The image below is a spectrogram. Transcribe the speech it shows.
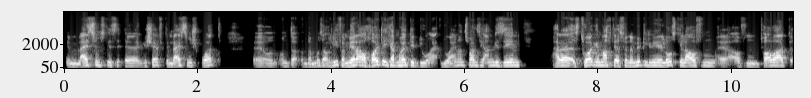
im Leistungsgeschäft, im Leistungssport und, und, da, und, da, muss er auch liefern. Mir auch heute, ich habe heute du 21 angesehen, hat er das Tor gemacht, er ist von der Mittellinie losgelaufen auf dem Torwart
